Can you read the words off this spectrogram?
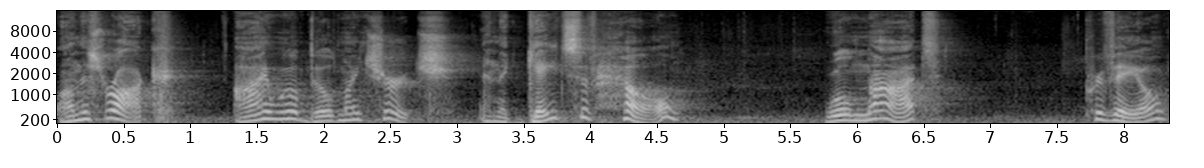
On this rock, I will build my church, and the gates of hell will not prevail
